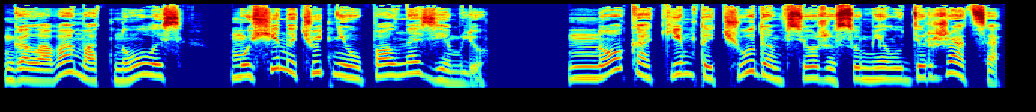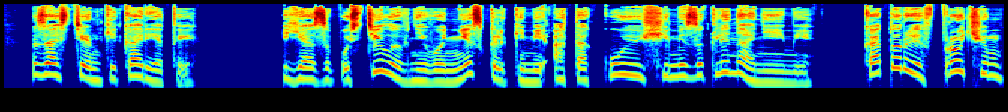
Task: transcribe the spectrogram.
Голова мотнулась, мужчина чуть не упал на землю — но каким-то чудом все же сумел удержаться за стенки кареты. Я запустила в него несколькими атакующими заклинаниями, которые, впрочем,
